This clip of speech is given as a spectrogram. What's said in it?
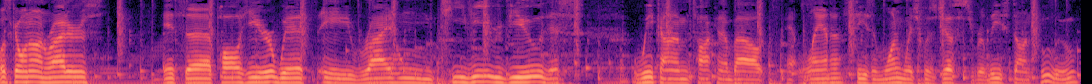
What's going on, riders? It's uh, Paul here with a Ride Home TV review. This week I'm talking about Atlanta Season 1, which was just released on Hulu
